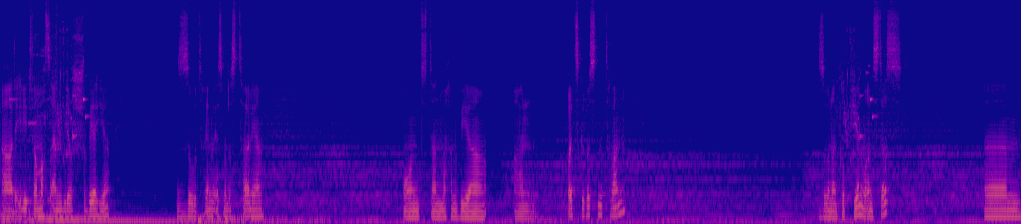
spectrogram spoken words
Ah, der Editor macht es einem wieder schwer hier. So, drehen wir erstmal das Teil hier. Und dann machen wir ein Kreuzgerüst mit dran. So, und dann kopieren wir uns das. Ähm,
